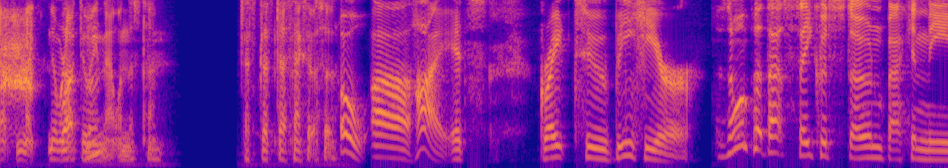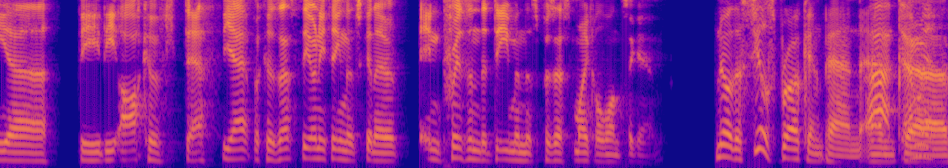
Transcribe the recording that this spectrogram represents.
Uh, no, we're not doing that one this time. That's that's that's next episode. oh, uh, hi. It's great to be here. Has no one put that sacred stone back in the uh, the the Ark of Death yet? Because that's the only thing that's going to imprison the demon that's possessed Michael once again. No, the seal's broken, Ben, Ah, and damn uh,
